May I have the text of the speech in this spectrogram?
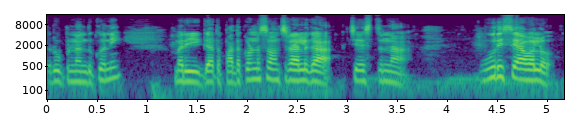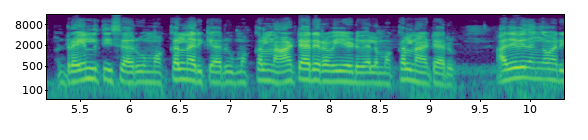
రూపునందుకొని మరి గత పదకొండు సంవత్సరాలుగా చేస్తున్న ఊరి సేవలో డ్రైన్లు తీశారు మొక్కలు నరికారు మొక్కలు నాటారు ఇరవై ఏడు వేల మొక్కలు నాటారు. అదేవిధంగా మరి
